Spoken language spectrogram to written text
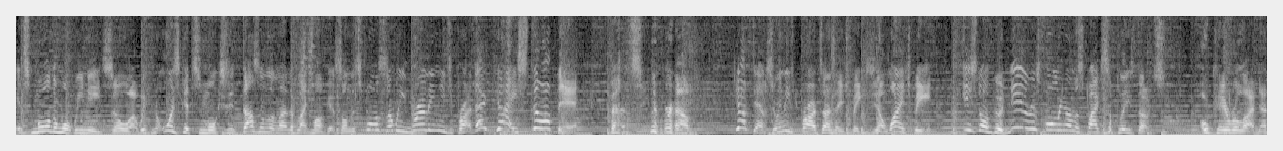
it's more than what we need, so uh, we can always get some more, because it doesn't look like the black market's on this floor, so we really need to prioritize. That guy is still up there, bouncing around. God damn, so we need to prioritize HP, because you know, 1 HP is not good. Neither is falling on the spikes, so please don't. Okay, we're alive. Now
